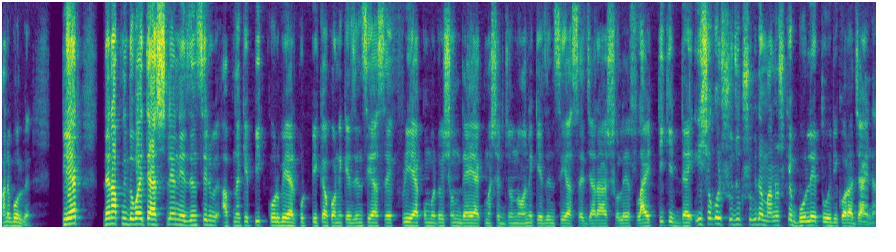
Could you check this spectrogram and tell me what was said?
মানে বলবেন। ক্লিয়ার? দেন আপনি দুবাইতে আসলেন এজেন্সির আপনাকে পিক করবে এয়ারপোর্ট পিকআপ অনেক এজেন্সি আছে। ফ্রি অ্যাকোমোডেশন দেয় ১ মাসের জন্য। অনেক এজেন্সি আছে যারা আসলে ফ্লাইট টিকিট দেয়। এই সকল সুযোগ সুবিধা মানুষকে বলে তৈরি করা যায় না।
